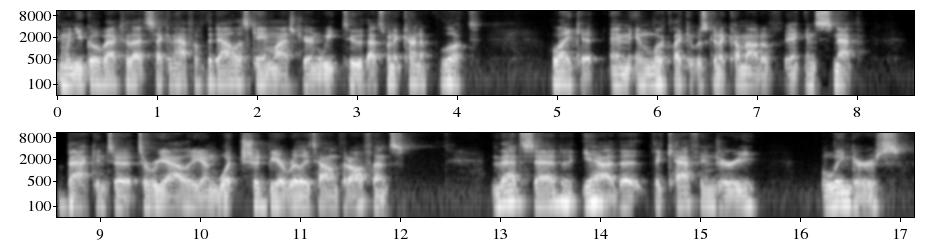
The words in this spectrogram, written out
and when you go back to that second half of the Dallas game last year in week two, that's when it kind of looked like it and, and looked like it was going to come out of and snap back into to reality on what should be a really talented offense. That said, yeah, the, the calf injury lingers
